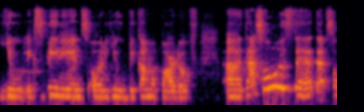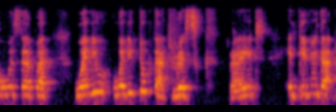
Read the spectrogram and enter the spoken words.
you experience or you become a part of, uh, that's always there. That's always there. But when you when you took that risk, right? It gave you that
